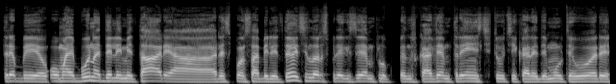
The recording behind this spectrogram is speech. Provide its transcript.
trebuie o mai bună delimitare a responsabilităților, spre exemplu, pentru că avem trei instituții care de multe ori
